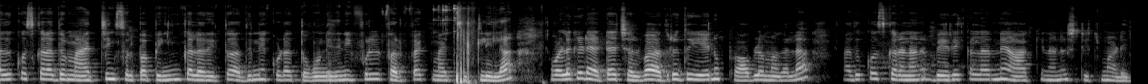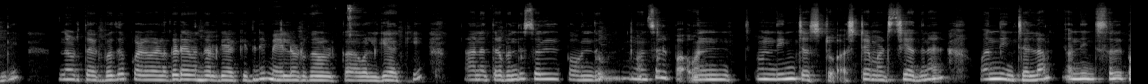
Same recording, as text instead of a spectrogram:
ಅದಕ್ಕೋಸ್ಕರ ಅದು ಮ್ಯಾಚಿಂಗ್ ಸ್ವಲ್ಪ ಪಿಂಕ್ ಕಲರ್ ಇತ್ತು. ಅದನ್ನೇ ಕೂಡ ತೊಗೊಂಡಿದ್ದೀನಿ ಫುಲ್ ಪರ್ಫೆಕ್ಟ್ ಮ್ಯಾಚ್ ಸಿಕ್ಕಲಿಲ್ಲ ಒಳಗಡೆ ಅಟ್ಯಾಚ್ ಅಲ್ವಾ? ಅದರದ್ದು ಏನು ಪ್ರಾಬ್ಲಮ್ ಆಗಲ್ಲ. ಅದಕ್ಕೋಸ್ಕರ ನಾನು ಬೇರೆ ಕಲರ್ನೇ ಹಾಕಿ ನಾನು ಸ್ಟಿಚ್ ಮಾಡಿದ್ದೀನಿ ನೋಡ್ತಾ ಇರ್ಬೋದು. ಒಳಗಡೆ ಒಂದು ಹೊಲಿಗೆ ಹಾಕಿದ್ದೀನಿ ಮೇಲೊಳಗೆ ಹೊಲಿಗೆ ಹಾಕಿ. ಆನಂತರ ಬಂದು ಸ್ವಲ್ಪ ಒಂದು ಒಂದು ಸ್ವಲ್ಪ ಒಂದು ಒಂದು ಇಂಚಷ್ಟು ಅಷ್ಟೇ ಮಡಿಸಿ ಅದನ್ನು ಒಂದು ಇಂಚಲ್ಲ ಒಂದು ಇಂಚ್ ಸ್ವಲ್ಪ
